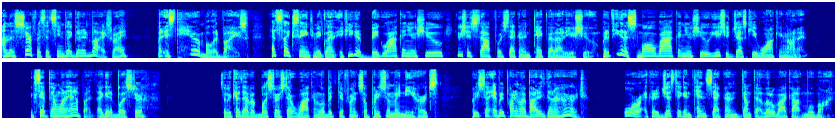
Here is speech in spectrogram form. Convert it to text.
on the surface, it seems like good advice, right? But it's terrible advice. That's like saying to me, Glenn, if you get a big rock in your shoe, you should stop for a second and take that out of your shoe. But if you get a small rock in your shoe, you should just keep walking on it. Except then what happens? I get a blister. So because I have a blister, I start walking a little bit different. So pretty soon my knee hurts. Pretty soon every part of my body is going to hurt. Or I could have just taken 10 seconds and dumped that little rock out and move on.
